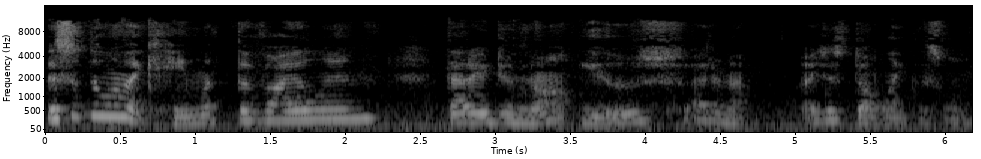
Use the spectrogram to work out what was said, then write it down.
This is the one that came with the violin that I do not use. I don't know. I just don't like this one.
